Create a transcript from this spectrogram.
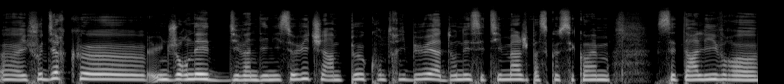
Euh, il faut dire que une journée d'Ivan Denisovitch a un peu contribué à donner cette image parce que c'est quand même c'est un livre euh,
